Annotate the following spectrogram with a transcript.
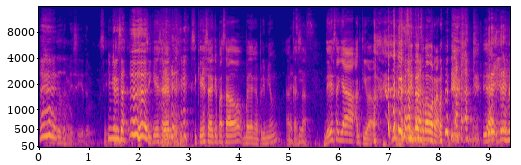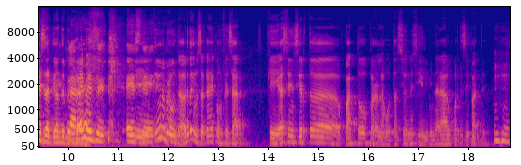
Yo también, sí, yo también. Sí. Y mi risa. Si quieren saber, si quieren saber qué ha pasado, vayan a Premium. Así está. es. Debe estar ya activado. si no, esto va a borrar. Tres, tres meses activando el Claro. sí. Eh, Este, tengo una pregunta. Ahorita que nos acabas de confesar que hacen cierto pacto para las votaciones y eliminar a un participante. Ujú.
